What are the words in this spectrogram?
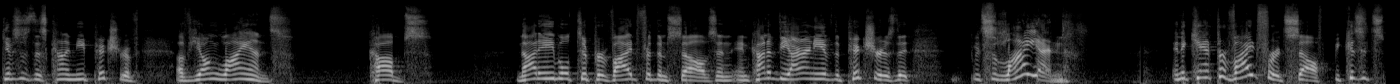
gives us this kind of neat picture of, of young lions, cubs, not able to provide for themselves. And, and kind of the irony of the picture is that it's a lion and it can't provide for itself because it's,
